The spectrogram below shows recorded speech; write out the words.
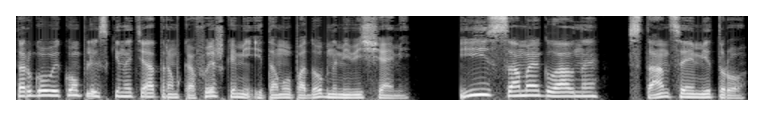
торговый комплекс с кинотеатром, кафешками и тому подобными вещами. И самое главное, станция метро.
